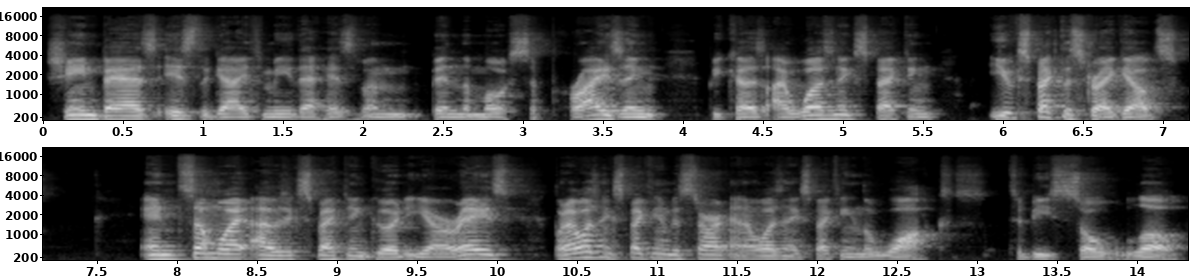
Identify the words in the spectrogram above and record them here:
Shane Baz is the guy to me that has been, been the most surprising because I wasn't expecting you expect the strikeouts. And somewhat I was expecting good ERAs, but I wasn't expecting him to start and I wasn't expecting the walks to be so low.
